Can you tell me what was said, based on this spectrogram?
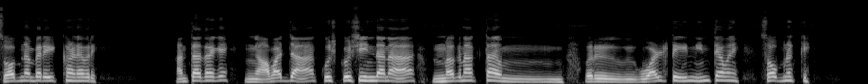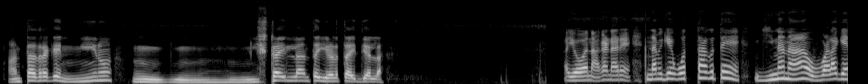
ಸೋಬ್ನ ಬೇರೆ ಇಟ್ಕೊಂಡವ್ರಿ. ಅಂಥದ್ರಾಗೆ ಅವಜ್ಜ ಖುಷಿ ಖುಷಿಯಿಂದನ ಮಗ್ನಾಗ್ತಾ ಒಲ್ಟಿ ನಿಂತೇವನಿ ಸೊಬ್ನಕ್ಕೆ ಅಂಥದ್ರಾಗೆ ನೀನು ಇಷ್ಟ ಇಲ್ಲ ಅಂತ ಹೇಳ್ತಾ ಇದೆಯಲ್ಲ. ಅಯ್ಯೋ ನಗಣರೆ ನಮಗೆ ಗೊತ್ತಾಗುತ್ತೆ ಏನನ ಒಳಗೆ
